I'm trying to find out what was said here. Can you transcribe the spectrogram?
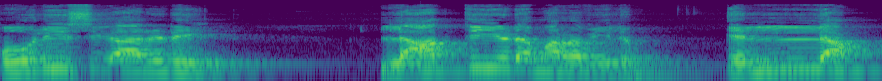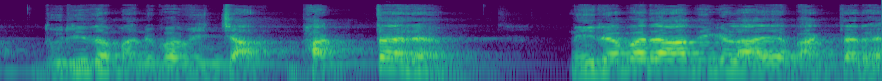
പോലീസുകാരുടെ ലാത്തിയുടെ മറവിലും എല്ലാം ദുരിതം അനുഭവിച്ച ഭക്തര് നിരപരാധികളായ ഭക്തര്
